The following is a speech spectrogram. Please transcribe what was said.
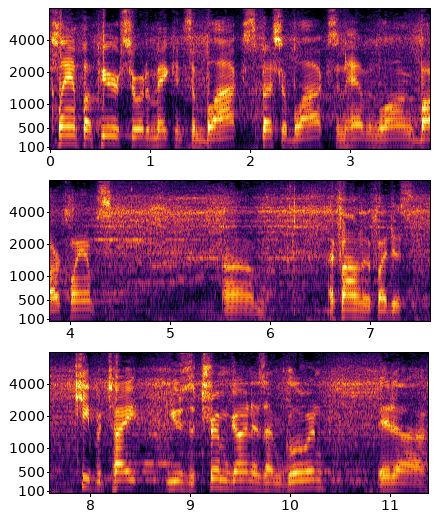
clamp up here short of making some blocks, special blocks, and having long bar clamps. Um, I found if I just keep it tight, use the trim gun as I'm gluing, it uh,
